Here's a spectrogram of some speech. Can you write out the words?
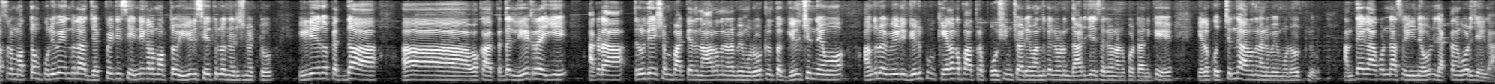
అసలు మొత్తం పులివేందుల జప్పెట్టేసి ఎన్నికల మొత్తం ఈడి చేతుల్లో నడిచినట్టు ఈడేదో పెద్ద ఒక పెద్ద లీడర్ అయ్యి అక్కడ తెలుగుదేశం పార్టీ అది ఆరు వందల ఎనభై మూడు ఓట్లతో గెలిచిందేమో అందులో వీడి గెలుపుకు కీలక పాత్ర పోషించాడేమో అందుకని ఎవరైనా దాడి చేశారేమో అనుకోవటానికి వీళ్ళకి వచ్చింది ఆరు వందల ఎనభై మూడు ఓట్లు. అంతేకాకుండా అసలు ఈయనెవడు లెక్కను లెక్కన కూడా చేయలే.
